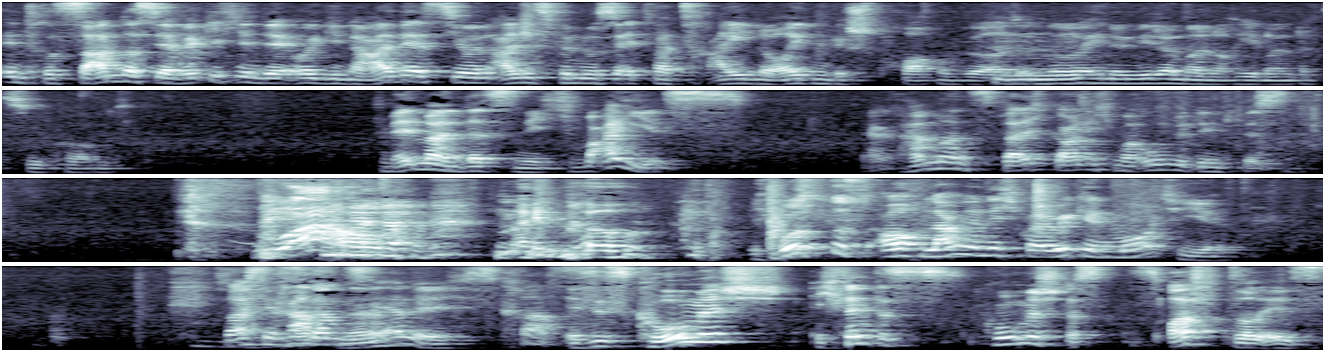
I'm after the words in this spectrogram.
interessant, dass ja wirklich in der Originalversion alles von nur so etwa drei Leuten gesprochen wird und nur hin und wieder mal noch jemand dazukommt. Wenn man das nicht weiß, dann kann man es vielleicht gar nicht mal unbedingt wissen. Wow! Mein Go. Ich wusste es auch lange nicht bei Rick and Morty. Sag ich jetzt krass, ganz ne? ehrlich, ist krass. Es ist komisch. Ich finde es komisch, dass es oft so ist.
